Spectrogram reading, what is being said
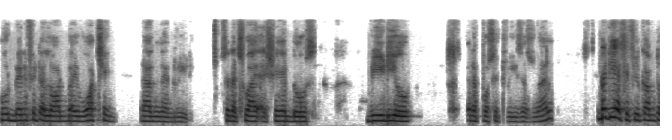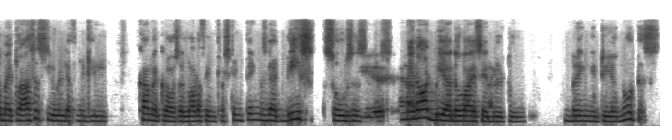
who would benefit a lot by watching rather than reading. So that's why I share those video repositories as well. But yes, if you come to my classes, you will definitely come across a lot of interesting things that these sources may not be otherwise able to bring into your notice.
